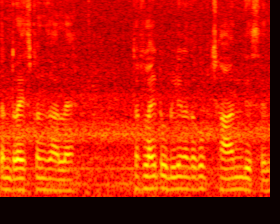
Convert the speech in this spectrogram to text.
सनराईज पण झाला आहे तर फ्लाईट उडली ना तर खूप छान दिसेल.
